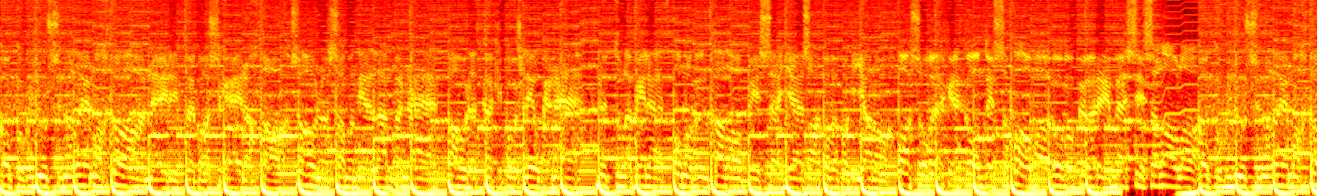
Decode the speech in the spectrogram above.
Koko kun Jussina leimahtaa, neidit vekossa keinahtaa. Sauna saman tien lämpenee, paudet kaikki pois liukenee. Nyt tulee bileet, omakon taloon pisse, jeesaa kovepakin jano. Passo vehkeet kontissa, pauhaa koko kööri messissä laulaa. Kun Jussina leimahtaa,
